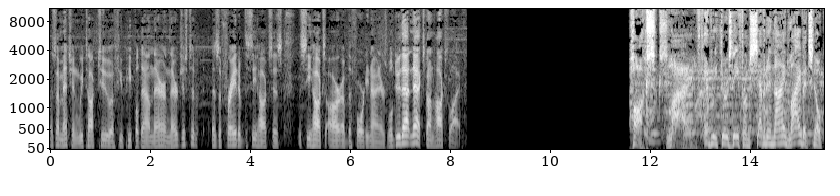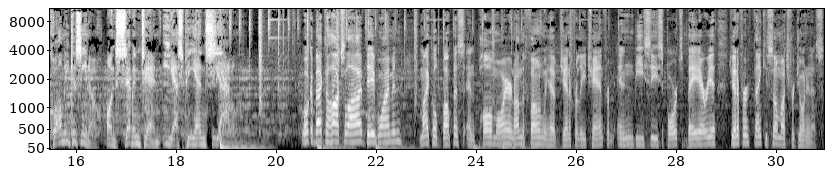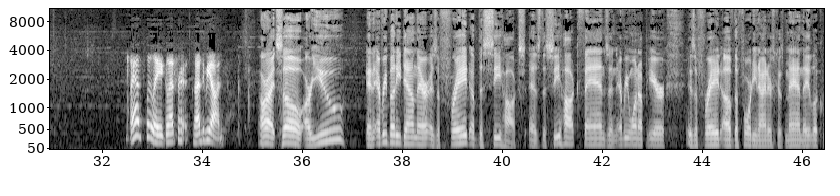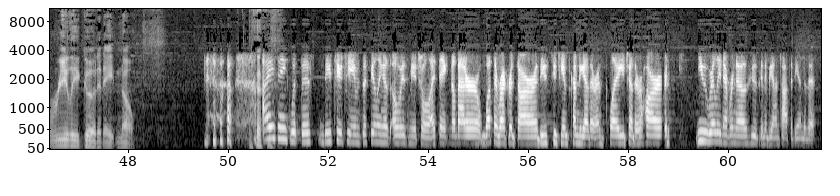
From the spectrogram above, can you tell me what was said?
as I mentioned, we talked to a few people down there, and they're just a, as afraid of the Seahawks as the Seahawks are of the 49ers. We'll do that next on Hawks Live. Hawks live every Thursday from 7 to 9 live at Snoqualmie Casino on 710 ESPN Seattle. Welcome back to Hawks Live. Dave Wyman, Michael Bumpus, and Paul Moyer. And on the phone, we have Jennifer Lee Chan from NBC Sports Bay Area. Jennifer, thank you so much for joining us. Absolutely. Glad for glad to be on. All right, so are you and everybody down there as afraid of the Seahawks as the Seahawk fans and everyone up here is afraid of the 49ers because, man, they look really good at 8 and oh? 0. I think with this these two teams, the feeling is always mutual. I think no matter what the records are, these two teams come together and play each other hard. You really never know who's going to be on top at the end of it.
